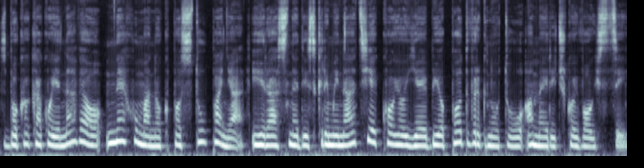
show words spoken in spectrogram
zbog kako je naveo nehumanog postupanja i rasne diskriminacije kojoj je bio podvrgnut u američkoj vojsci.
